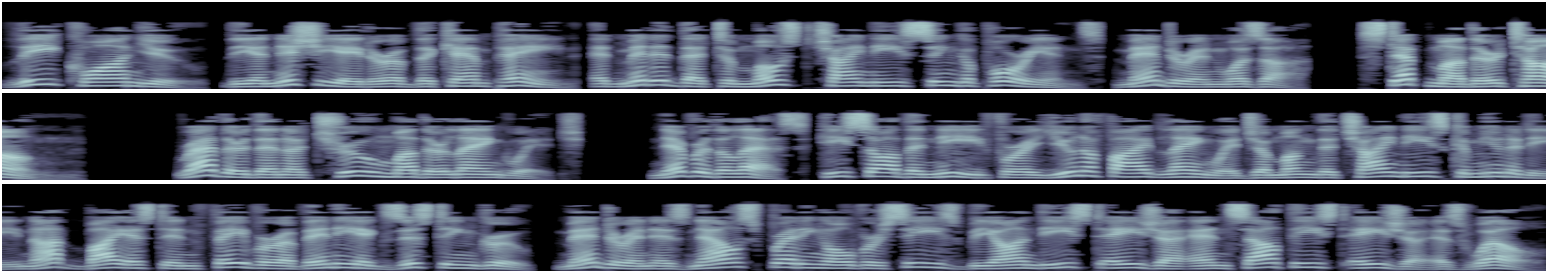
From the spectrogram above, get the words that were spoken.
Lee Kuan Yew, the initiator of the campaign, admitted that to most Chinese Singaporeans, Mandarin was a stepmother tongue, rather than a true mother language. Nevertheless, he saw the need for a unified language among the Chinese community not biased in favor of any existing group. Mandarin is now spreading overseas beyond East Asia and Southeast Asia as well.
